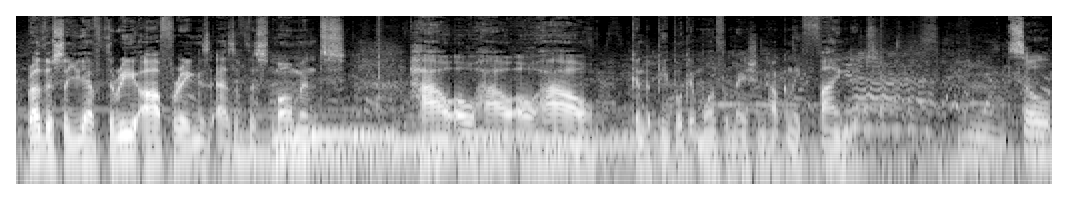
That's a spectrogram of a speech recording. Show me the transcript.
Brother, so you have three offerings as of this moment. How, oh, how, oh, how can the people get more information? How can they find it? Hmm, so,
